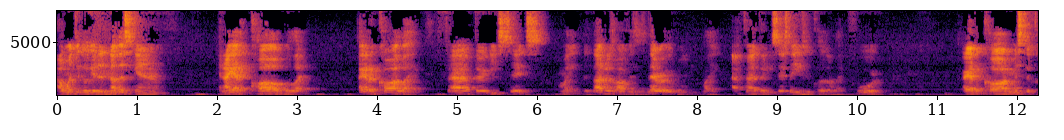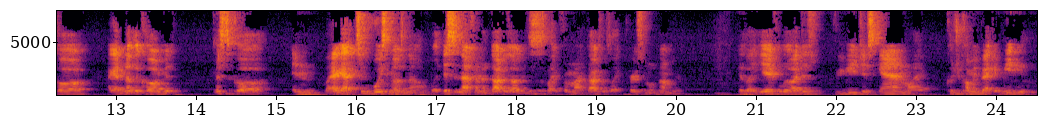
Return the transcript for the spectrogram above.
I went to go get another scan, and I got a call, but like I got a call like five thirty six. I'm like the doctor's office is never open like at five thirty six. They usually close at like four. I got a call, missed a call. I got another call, mi- missed a call, and like I got two voicemails now. But this is not from the doctor's office. This is like from my doctor's like personal number. It's like, yeah, Khalil, I just reviewed your scan. Like, could you call me back immediately?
